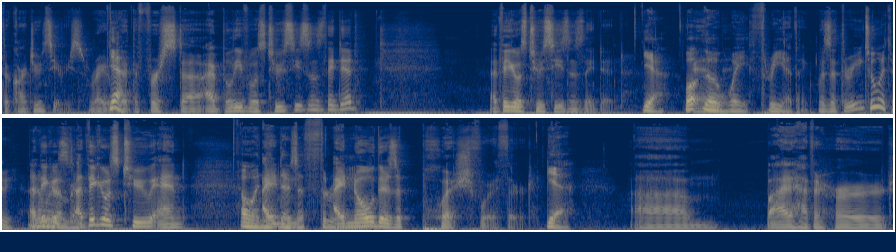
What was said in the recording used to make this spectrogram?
the cartoon series, right? Yeah. Like the first, uh, I believe it was two seasons they did. I think it was two seasons they did. Yeah. Well, no, And- wait, three, I think. Was it three? Two or three? I, I, think it was. I think it was two, and oh, and then I there's a three. I know there's a push for a third, Yeah. um, but I haven't heard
